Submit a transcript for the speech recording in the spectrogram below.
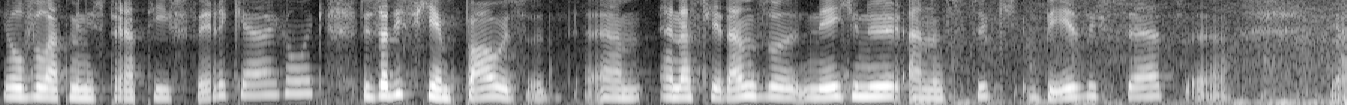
heel veel administratief werk eigenlijk. Dus dat is geen pauze. Um, en als je dan zo negen uur aan een stuk bezig bent, ja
